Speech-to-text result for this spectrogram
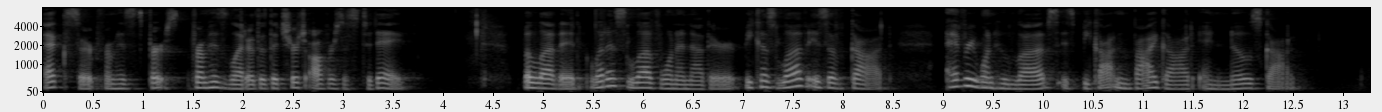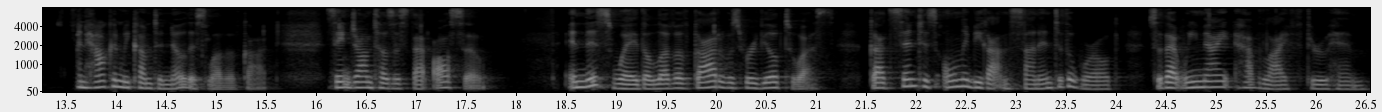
excerpt from his first from his letter that the church offers us today. Beloved, let us love one another because love is of God. Everyone who loves is begotten by God and knows God. And how can we come to know this love of God? St. John tells us that also. In this way, the love of God was revealed to us God sent his only begotten Son into the world so that we might have life through him.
